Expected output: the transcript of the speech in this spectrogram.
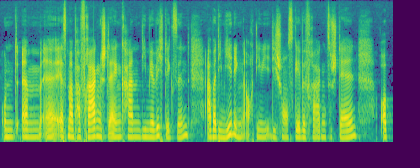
und ähm, äh, erstmal ein paar Fragen stellen kann, die mir wichtig sind, aber demjenigen auch die, die Chance gebe, Fragen zu stellen ob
